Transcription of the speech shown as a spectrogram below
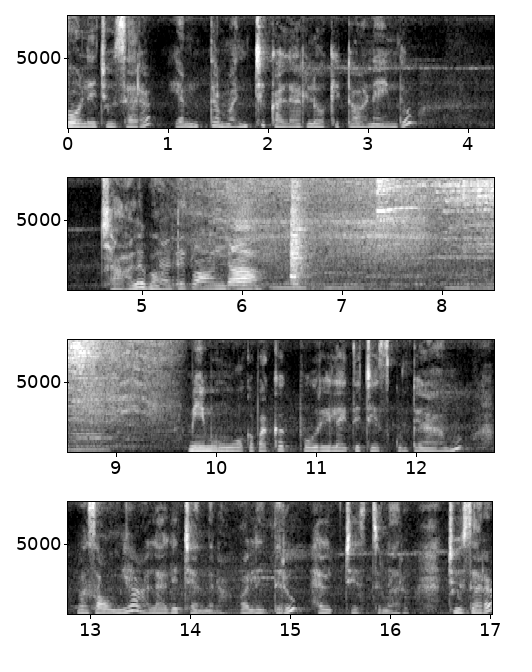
చోలే చూసారా? ఎంత మంచి కలర్లోకి టర్న్ అయిందో. చాలా బాగుంటుంది. బాగుందా? మేము ఒక పక్క పూరీలు అయితే చేసుకుంటున్నాము. మా సౌమ్య అలాగే చందన వాళ్ళిద్దరూ హెల్ప్ చేస్తున్నారు. చూసారా?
